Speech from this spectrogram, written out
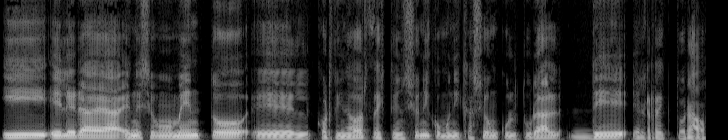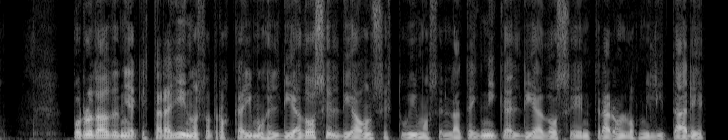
y él era en ese momento el coordinador de extensión y comunicación cultural del rectorado. Por lo tanto, tenía que estar allí. Nosotros caímos el día 12, el día 11 estuvimos en la técnica, el día 12 entraron los militares,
